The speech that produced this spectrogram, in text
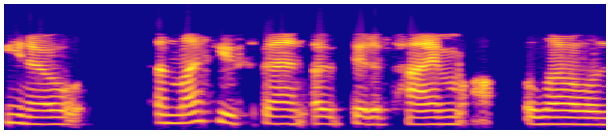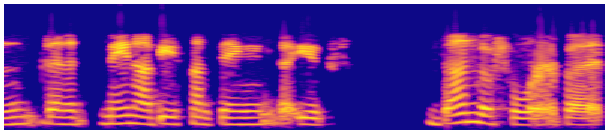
you know, unless you've spent a bit of time alone, then it may not be something that you've done before. But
